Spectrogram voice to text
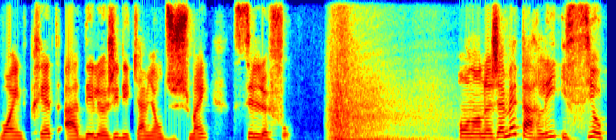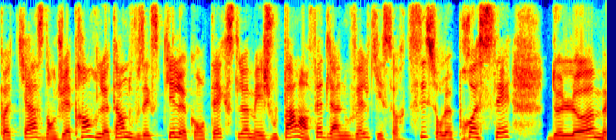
vont être prêtes à déloger des camions du chemin s'il le faut. On n'en a jamais parlé ici au podcast, donc je vais prendre le temps de vous expliquer le contexte, là, mais je vous parle en fait de la nouvelle qui est sortie sur le procès de l'homme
